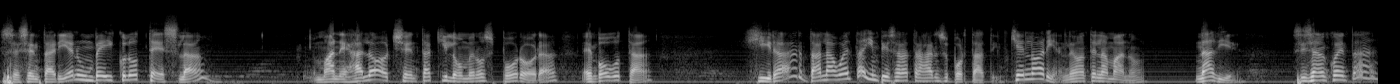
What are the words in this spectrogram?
se sentarían en un vehículo Tesla, manejarlo a 80 kilómetros por hora en Bogotá, girar, dar la vuelta y empezar a trabajar en su portátil? ¿Quién lo haría? Levanten la mano. Nadie. Si se dan cuenta,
